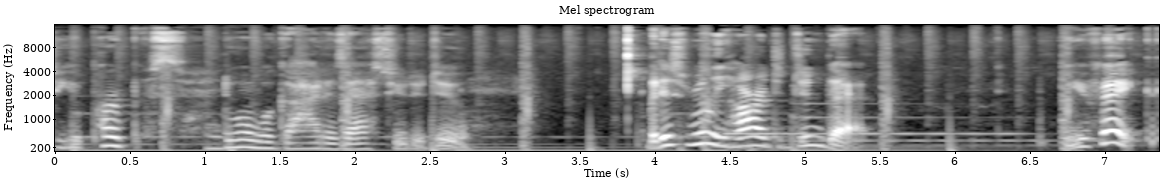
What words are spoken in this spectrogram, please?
to your purpose and doing what God has asked you to do. But it's really hard to do that you're fake.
